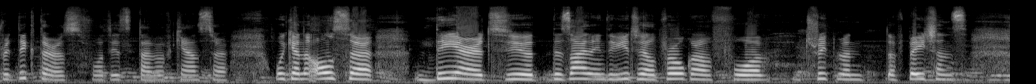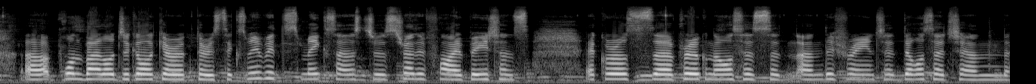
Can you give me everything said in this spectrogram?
predictors for this type of cancer. We can also dare to design individual program for treatment of patients uh, upon biological characteristics. Maybe it makes sense to stratify patients across uh, prognosis and, and different dosage and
